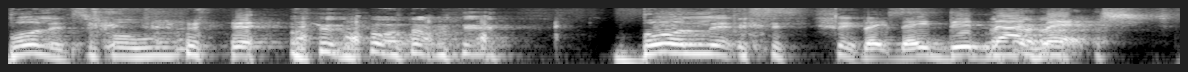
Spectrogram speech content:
bullets, fool. What I mean, bullets. They they did not match.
